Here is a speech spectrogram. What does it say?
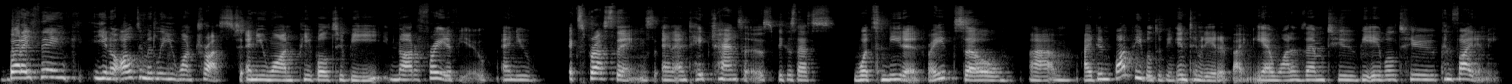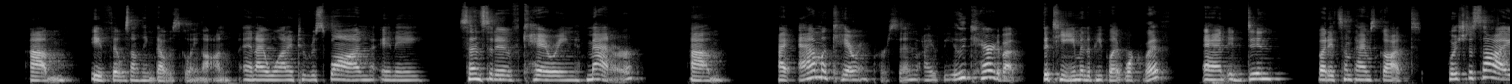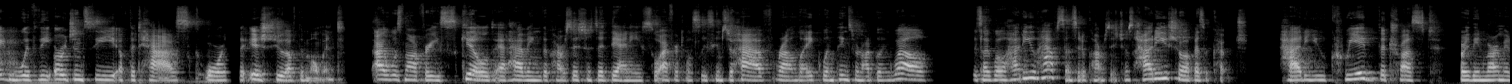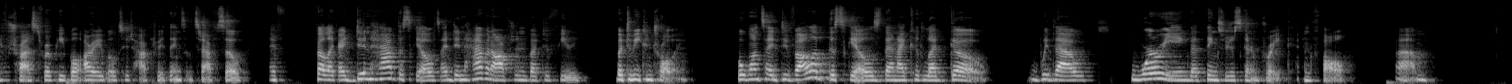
But I think, you know, ultimately you want trust and you want people to be not afraid of you and you express things and, and take chances because that's what's needed, right? So um, I didn't want people to be intimidated by me. I wanted them to be able to confide in me. Um, if there was something that was going on. And I wanted to respond in a sensitive, caring manner. Um, I am a caring person. I really cared about the team and the people I worked with. And it didn't, but it sometimes got pushed aside with the urgency of the task or the issue of the moment. I was not very skilled at having the conversations that Danny so effortlessly seems to have around like when things are not going well. It's like, well, how do you have sensitive conversations? How do you show up as a coach? How do you create the trust or the environment of trust where people are able to talk through things and stuff. So I felt like I didn't have the skills. I didn't have an option but to feel but to be controlling. But once I developed the skills, then I could let go without worrying that things are just going to break and fall um,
